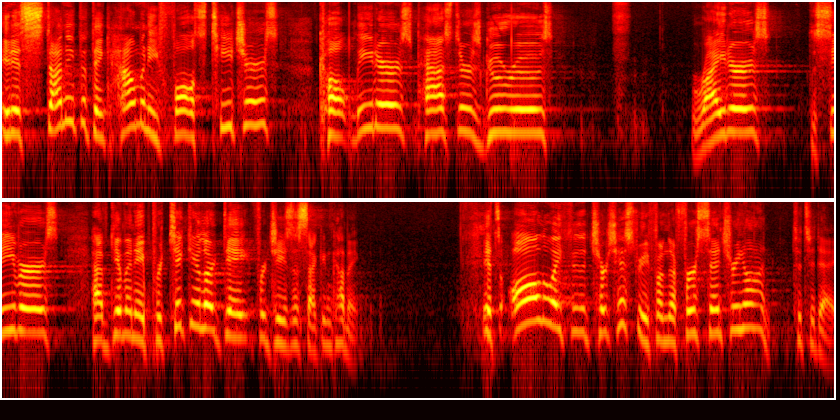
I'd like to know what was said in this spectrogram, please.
it is stunning to think how many false teachers, cult leaders, pastors, gurus, writers, deceivers have given a particular date for Jesus' second coming. It's all the way through the church history from the first century on to today.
